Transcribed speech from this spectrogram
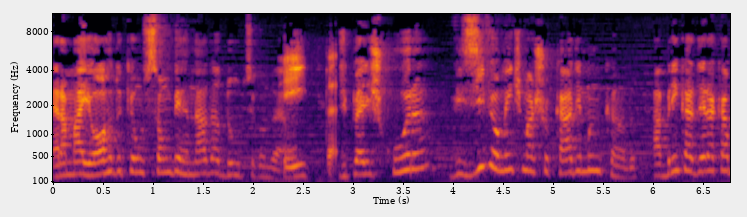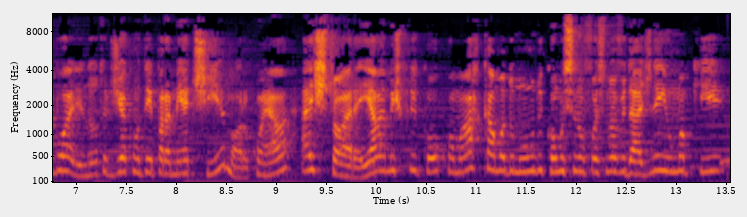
Era maior do que um São Bernardo adulto, segundo ela. Eita. De pele escura, visivelmente machucado e mancando. A brincadeira acabou ali. No outro dia contei para minha tia, moro com ela, a história. E ela me explicou com a maior calma do mundo, como se não fosse novidade nenhuma, que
